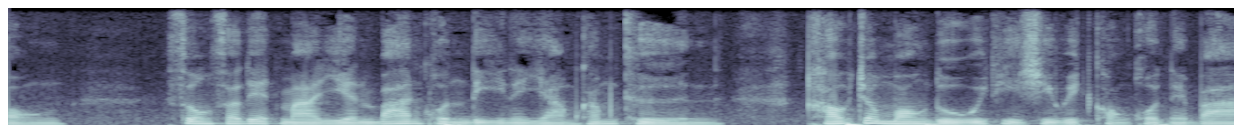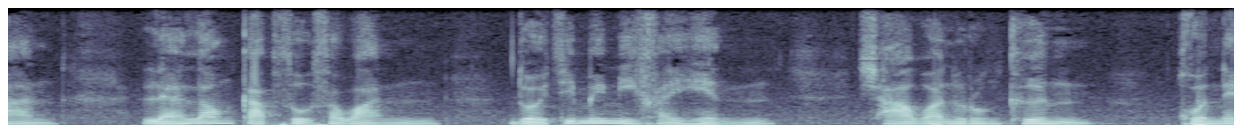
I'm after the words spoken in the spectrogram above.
อง ทรงเสด็จมาเยือนบ้านคนดีในยามค่ำคืน เขาจะมองดูวิถีชีวิตของคนในบ้าน และล่องกลับสู่สวรรค์ โดยที่ไม่มีใครเห็น เช้าวันรุ่งขึ้น คนใน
